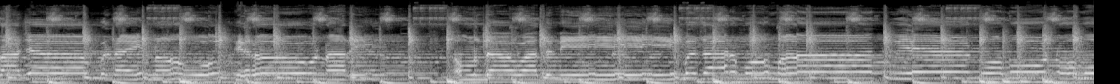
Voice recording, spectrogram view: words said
રાજ બનાઈ ન હો ફેરવનારી અમદાવાદની બજારમાં માં તું એ નોમો નોમો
